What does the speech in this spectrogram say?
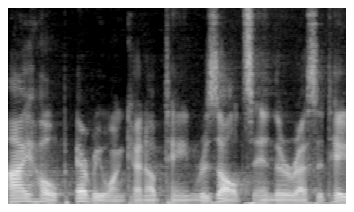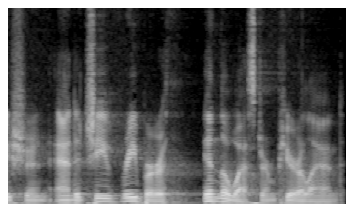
I hope everyone can obtain results in their recitation and achieve rebirth in the Western Pure Land.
